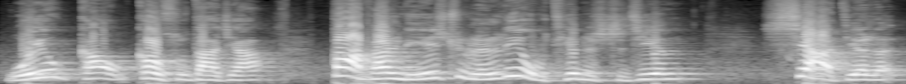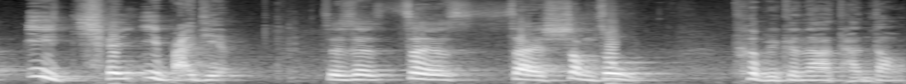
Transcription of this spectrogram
我有告告诉大家，大盘连续了六天的时间。下跌了一千一百点，这是这在上周五特别跟大家谈到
